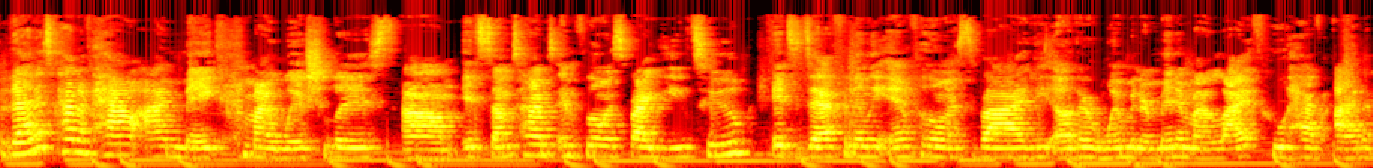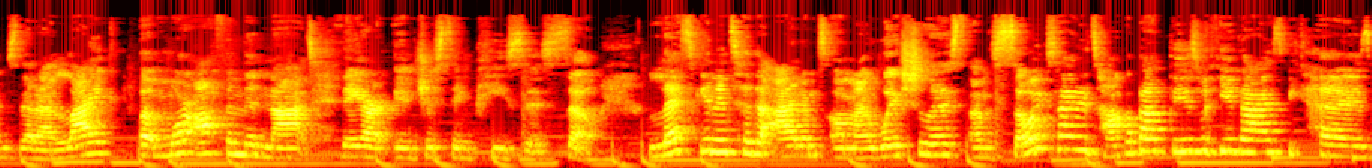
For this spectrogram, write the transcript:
that is kind of how I make my wish list. Um, it's sometimes influenced by YouTube. It's definitely influenced by the other women or men in my life who have items that I like, but more often than not, they are interesting pieces. So let's get into the items on my wish list. I'm so excited to talk about these with you guys because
